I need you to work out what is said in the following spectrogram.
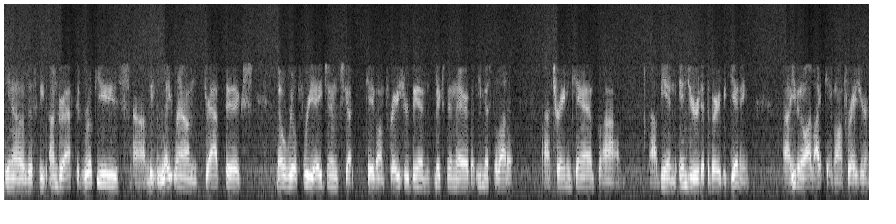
you know, this, these undrafted rookies, um, these late round draft picks, no real free agents. You got Kavon Frazier being mixed in there, but he missed a lot of uh, training camp, um, uh, being injured at the very beginning. Uh, even though I like Kavon Frazier,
